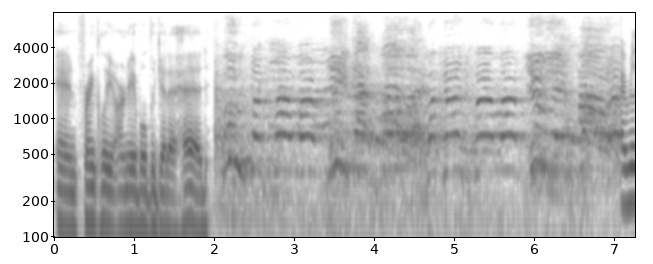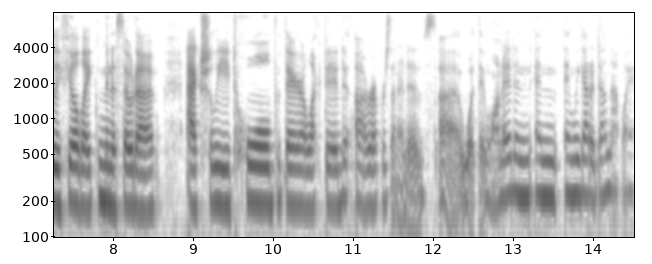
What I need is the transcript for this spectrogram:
and frankly aren't able to get ahead. I really feel like Minnesota actually told their elected uh, representatives uh, what they wanted and, and, and we got it done that way.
